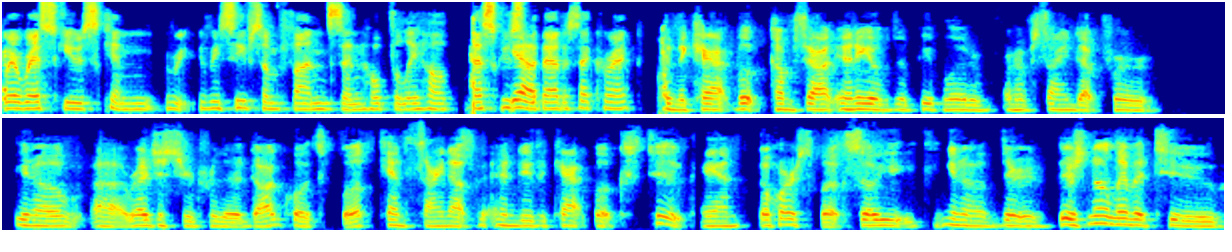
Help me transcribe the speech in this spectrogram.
where rescues can re- receive some funds and hopefully help rescues yeah. with that. Is that correct? When the cat book comes out, any of the people that have, have signed up for, you know, uh, registered for the dog quotes book can sign up and do the cat books too, and the horse books. So you you know there there's no limit to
